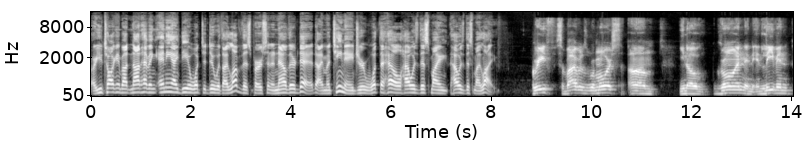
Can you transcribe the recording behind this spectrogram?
Are you talking about not having any idea what to do with I love this person and now they're dead? I'm a teenager. What the hell? How is this my how is this my life? Grief, survivor's remorse, um, you know, growing and, and leaving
